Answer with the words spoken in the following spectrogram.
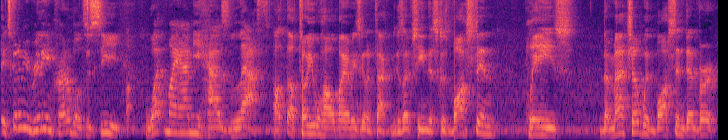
it's going to be really incredible to see what Miami has left. I'll, I'll tell you how Miami's going to attack because I've seen this. Because Boston plays the matchup with Boston Denver.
